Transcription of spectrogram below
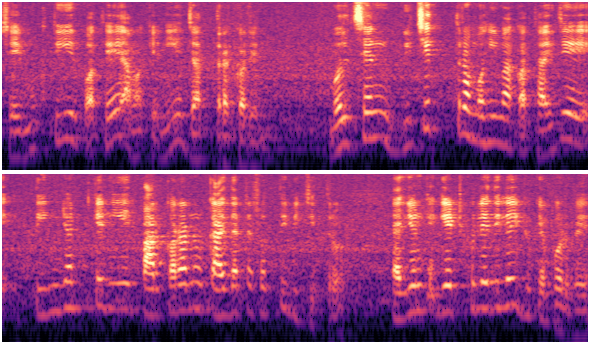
সেই মুক্তির পথে আমাকে নিয়ে যাত্রা করেন। বলছেন, বিচিত্র মহিমা কথায় যে তিনজনকে নিয়ে পার করানোর কায়দাটা সত্যি বিচিত্র। একজনকে গেট খুলে দিলেই ঢুকে পড়বে।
